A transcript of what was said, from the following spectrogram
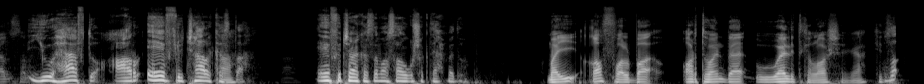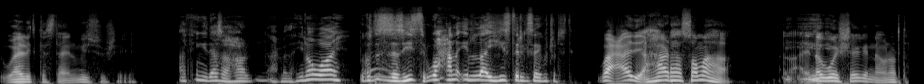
aad u sameyso. you have to car- every child kasta. Every child kasta ma saa ugu sheegtay axmedo may qof walba horta waa in waalidka loo sheegaa. Kadib waalid kasta ilmihiisu sheega I think that's a hard Ahmed. You know why? Because this is a history. waxaana ilaa history ku jirta waa caadi haadha soo maaha inagu waan sheegaynaa horta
